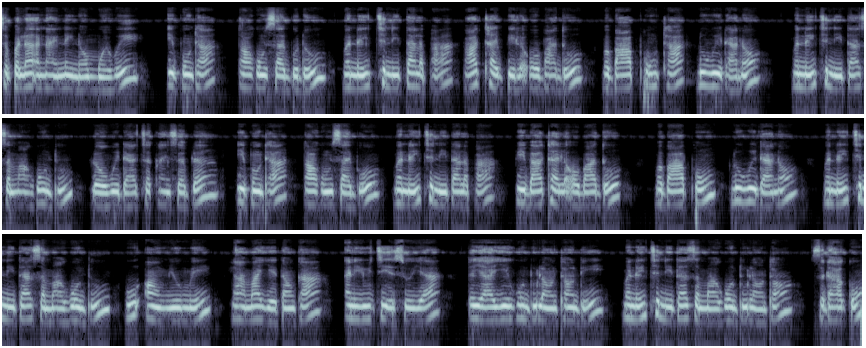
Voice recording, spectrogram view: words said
ဂျပလန်အနိုင်နိုင်တော်မွေဝေအပွန်တာတာကုံဆိုင်ပုဒုမနိချနီတလဖာဘာထိုက်ပေလောဘာဒုမဘာဖုံးတာလူဝေတာနော် မနိချနီတာစမဝန်တူလောဝေတာချက်ခိုင်းဆက်ပလအပွန်တာတာကုံဆိုင်ပုမနိချနီတလဖာပြဘာထိုက်လောဘာဒုမဘာဖုံးလူဝေတာနော်မနိချနီတာစမဝန်တူဦးအောင်မျိုးမေလာမရေတောင်ကအန်ယူဂျီအစိုးရတရားရေးဝန်ဒူလောင်ထောင်းတီမနိချနီတာစမာဝန်ဒူလောင်ထောင်း စဒါကုံ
